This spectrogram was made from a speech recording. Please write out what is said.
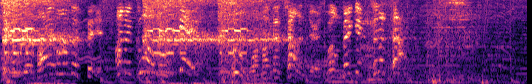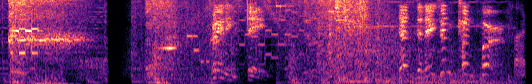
Survival of the fittest on a global scale. Who among the challengers will make it to the top? Training stage. Destination confirmed. Fuck.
